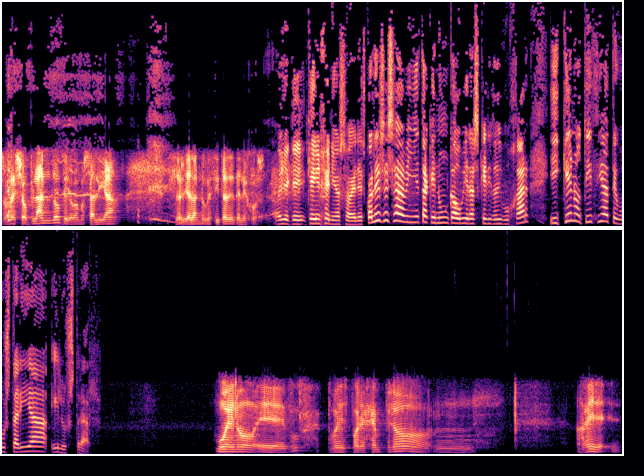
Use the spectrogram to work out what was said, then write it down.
resoplando, pero vamos, salía, salía las nubecitas desde lejos. Oye, qué, qué ingenioso eres. ¿Cuál es esa viñeta que nunca hubieras querido dibujar y qué noticia te gustaría ilustrar? Bueno, eh, pues por ejemplo... Mmm, a ver,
